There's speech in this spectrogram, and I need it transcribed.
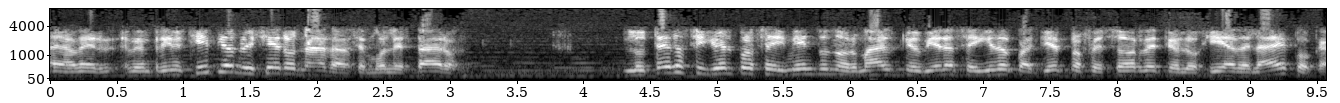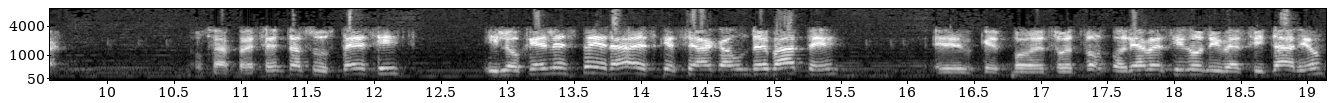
a ver, en principio no hicieron nada, se molestaron. Lutero siguió el procedimiento normal que hubiera seguido cualquier profesor de teología de la época. O sea, presenta sus tesis y lo que él espera es que se haga un debate, eh, que sobre todo podría haber sido universitario,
